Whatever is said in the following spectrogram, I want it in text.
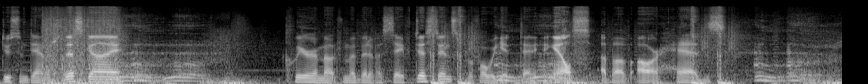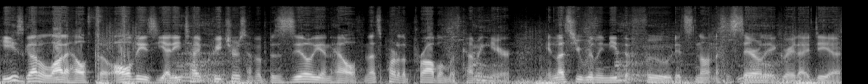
do some damage to this guy, clear him out from a bit of a safe distance before we get into anything else above our heads. He's got a lot of health though. All these Yeti-type creatures have a bazillion health, and that's part of the problem with coming here. Unless you really need the food, it's not necessarily a great idea.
